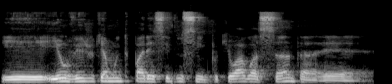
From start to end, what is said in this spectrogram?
E, e eu vejo que é muito parecido sim, porque o Água Santa, é,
